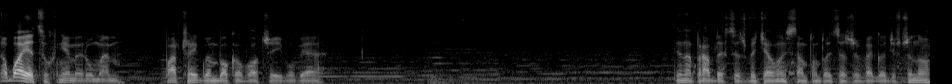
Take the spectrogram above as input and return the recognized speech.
Oboje cuchniemy rumem. Patrzę jej głęboko w oczy i mówię: Ty naprawdę chcesz wyciągnąć stamtąd ojca żywego, dziewczyno?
